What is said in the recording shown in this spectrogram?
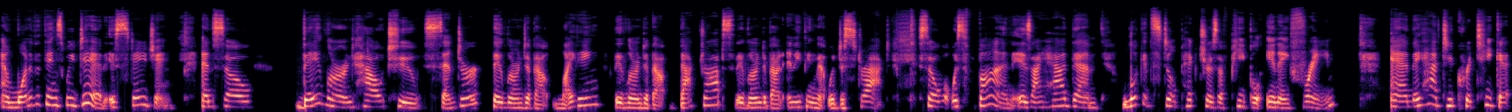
And one of the things we did is staging. And so they learned how to center. They learned about lighting. They learned about backdrops. They learned about anything that would distract. So, what was fun is I had them look at still pictures of people in a frame. and they had to critique it.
